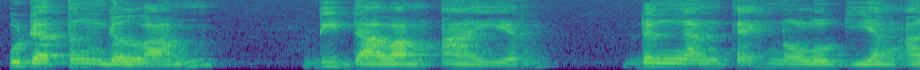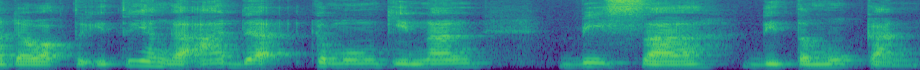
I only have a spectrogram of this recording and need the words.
Udah tenggelam di dalam air dengan teknologi yang ada waktu itu yang nggak ada kemungkinan bisa ditemukan.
